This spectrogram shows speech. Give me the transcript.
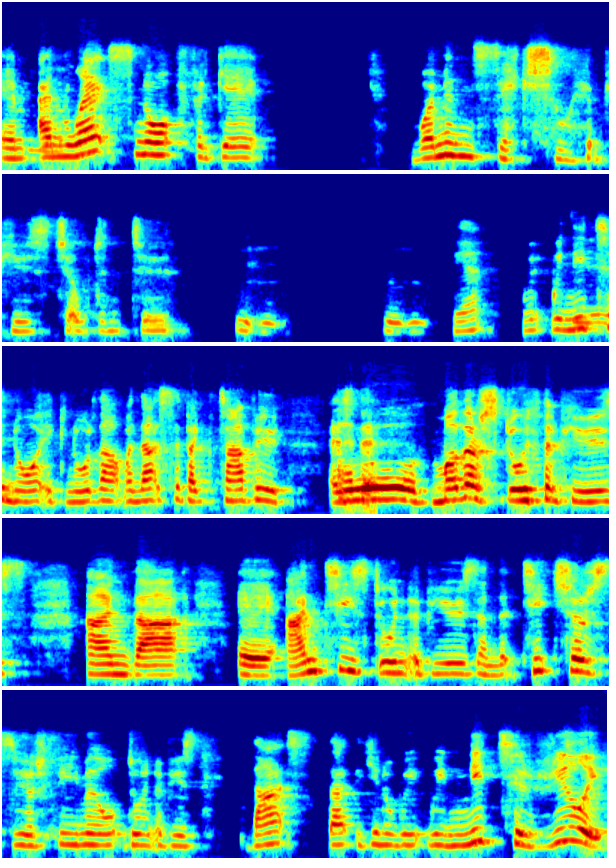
Um, yeah. And let's not forget, women sexually abuse children too. Mm-hmm. Mm-hmm. Yeah, we, we need yeah. to not ignore that one. That's the big taboo: is that mothers don't abuse, and that uh, aunties don't abuse, and that teachers who are female don't abuse that's that you know we, we need to really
